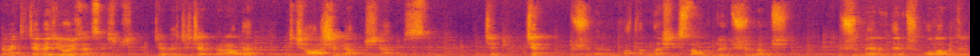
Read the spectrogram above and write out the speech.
Demek ki Cebeci'yi o yüzden seçmiş. Cebeci cep herhalde bir çağrışım yapmış yani biz. Cep, cep düşünelim, vatandaşı İstanbul'u düşünmemiş, düşünmeyelim demiş olabilirler.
